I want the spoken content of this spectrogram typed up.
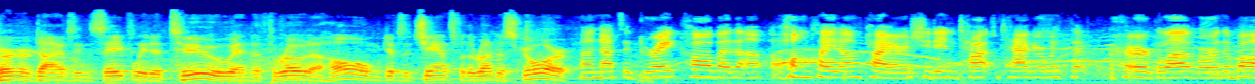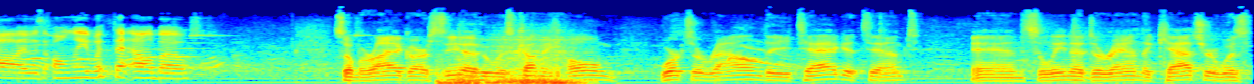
Turner dives in safely to two, and the throw to home gives a chance for the run to score. And that's a great call by the uh, home plate umpire. She didn't tag her with the, her glove or the ball. It was only with the elbow. So Mariah Garcia, who was coming home, works around the tag attempt, and Selena Duran, the catcher, was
